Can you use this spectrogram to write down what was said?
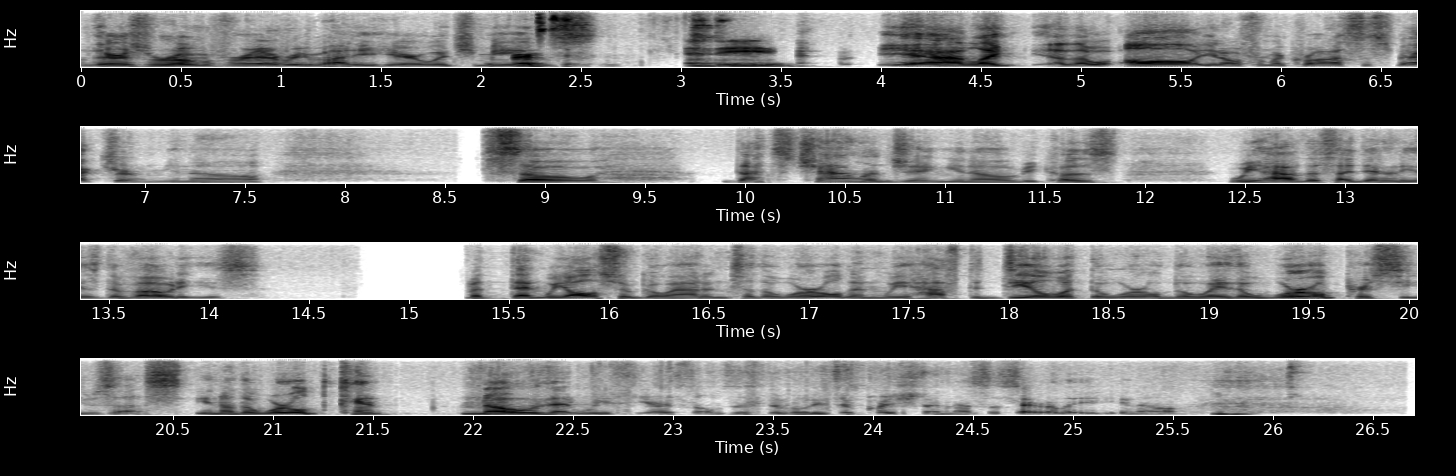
there's room for everybody here, which means, indeed yeah, like all, you know, from across the spectrum, you know. So that's challenging, you know, because we have this identity as devotees, but then we also go out into the world and we have to deal with the world the way the world perceives us. You know, the world can't know that we see ourselves as devotees of Krishna necessarily, you know. Mhm.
